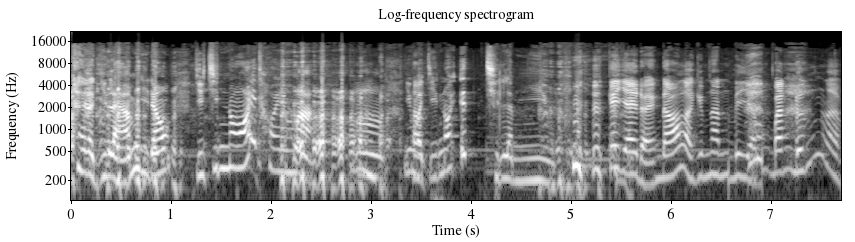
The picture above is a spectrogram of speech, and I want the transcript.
hay là chị làm gì đâu. Chị chỉ nói thôi mà. Ừ, nhưng mà chị nói ít chị làm nhiều. Cái giai đoạn đó là kim thanh bây giờ bán đứng là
